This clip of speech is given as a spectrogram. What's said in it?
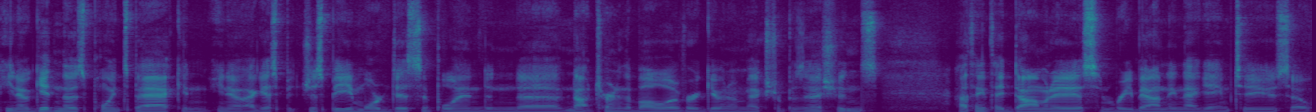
you know, getting those points back and, you know, I guess just being more disciplined and uh, not turning the ball over, giving them extra possessions. I think they dominated us in rebounding that game too. So,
